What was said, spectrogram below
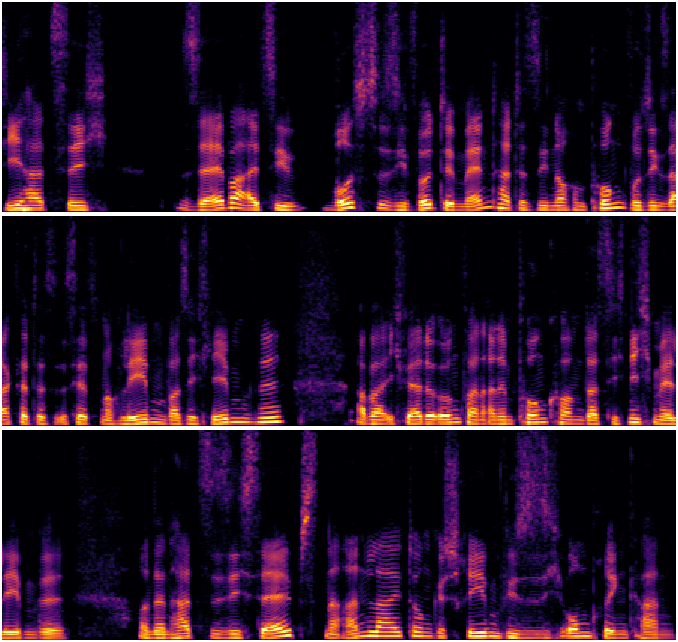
die hat sich selber, als sie wusste, sie wird dement, hatte sie noch einen Punkt, wo sie gesagt hat, das ist jetzt noch Leben, was ich leben will, aber ich werde irgendwann an den Punkt kommen, dass ich nicht mehr leben will. Und dann hat sie sich selbst eine Anleitung geschrieben, wie sie sich umbringen kann.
